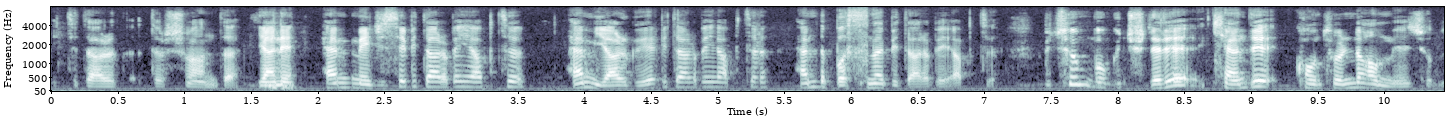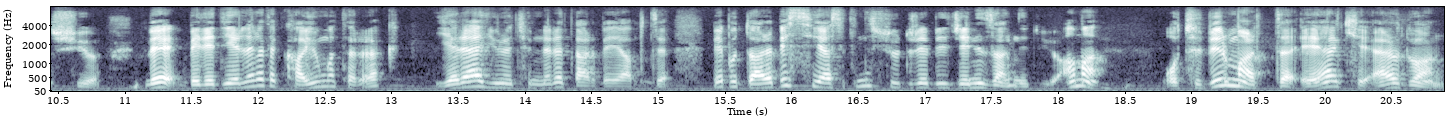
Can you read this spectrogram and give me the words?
iktidarıdır şu anda. Yani hem meclise bir darbe yaptı, hem yargıya bir darbe yaptı, hem de basına bir darbe yaptı. Bütün bu güçleri kendi kontrolüne almaya çalışıyor ve belediyelere de kayyum atarak yerel yönetimlere darbe yaptı ve bu darbe siyasetini sürdürebileceğini zannediyor. Ama 31 Mart'ta eğer ki Erdoğan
